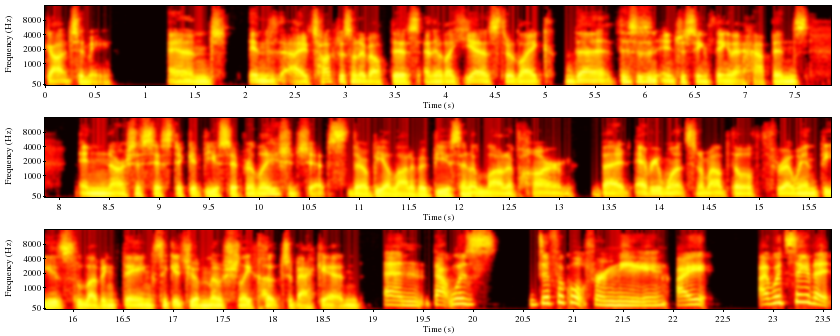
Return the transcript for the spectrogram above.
got to me. And and I talked to someone about this, and they're like, yes, they're like that. This is an interesting thing that happens in narcissistic abusive relationships. There'll be a lot of abuse and a lot of harm, but every once in a while they'll throw in these loving things to get you emotionally hooked back in. And that was difficult for me. I I would say that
